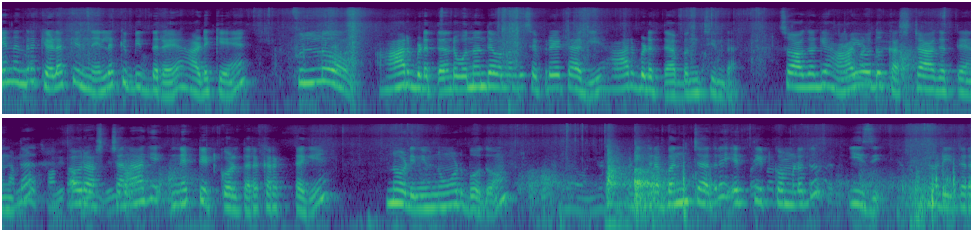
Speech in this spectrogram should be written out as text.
ಏನಂದರೆ ಕೆಳಕ್ಕೆ ನೆಲಕ್ಕೆ ಬಿದ್ದರೆ ಅಡಿಕೆ ಫುಲ್ಲು ಹಾರ್ಬಿಡುತ್ತೆ. ಅಂದರೆ ಒಂದೊಂದೇ ಒಂದೊಂದೇ ಸೆಪ್ರೇಟಾಗಿ ಹಾರ್ಬಿಡುತ್ತೆ ಆ ಬಂಚಿಂದ. ಸೊ ಹಾಗಾಗಿ ಹಾಯೋದು ಕಷ್ಟ ಆಗುತ್ತೆ ಅಂತ ಅವರು ಅಷ್ಟು ಚೆನ್ನಾಗಿ ನೆಟ್ ಇಟ್ಕೊಳ್ತಾರೆ ಕರೆಕ್ಟಾಗಿ. ನೋಡಿ, ನೀವು ನೋಡ್ಬೋದು. ನೋಡಿ ಈ ಥರ ಬಂಚ್ ಆದರೆ ಎತ್ತಿ ಇಟ್ಕೊಂಬಿಡೋದು ಈಸಿ ನೋಡಿ ಈ ಥರ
